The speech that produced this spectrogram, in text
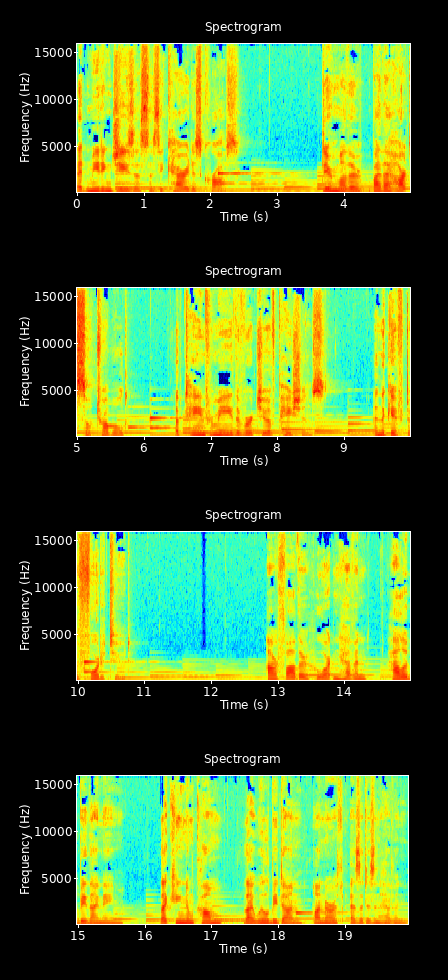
at meeting Jesus as he carried his cross. Dear Mother, by thy heart so troubled, obtain for me the virtue of patience and the gift of fortitude. Our Father, who art in heaven, hallowed be thy name. Thy kingdom come, thy will be done, on earth as it is in heaven.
